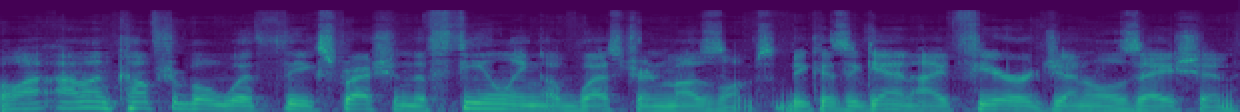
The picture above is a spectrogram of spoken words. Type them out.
Well, I'm uncomfortable with the expression, the feeling of Western Muslims, because again, I fear generalization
